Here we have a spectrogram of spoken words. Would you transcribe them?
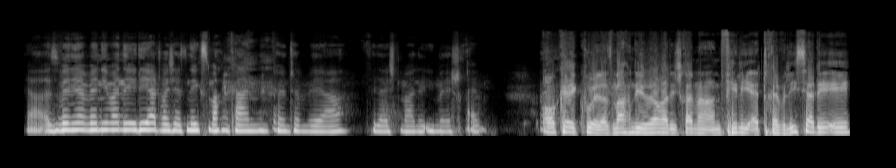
Ja, also wenn, wenn jemand eine Idee hat, was ich als nächstes machen kann, könnte mir ja vielleicht mal eine E-Mail schreiben. Okay, cool. Das machen die Hörer, die schreiben dann an feli.trevelicia.de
